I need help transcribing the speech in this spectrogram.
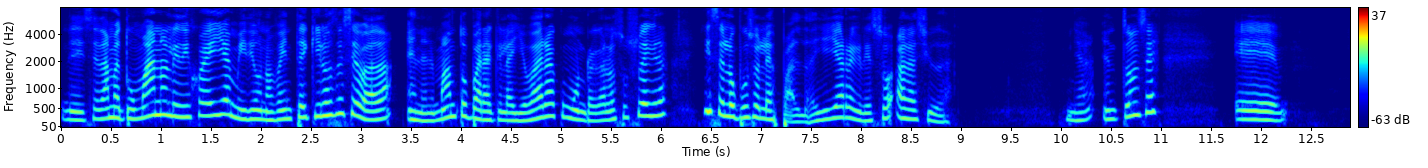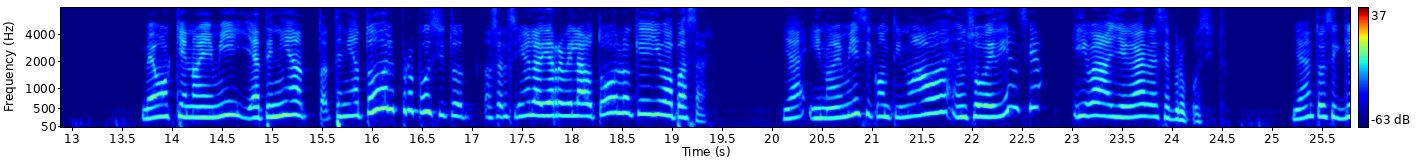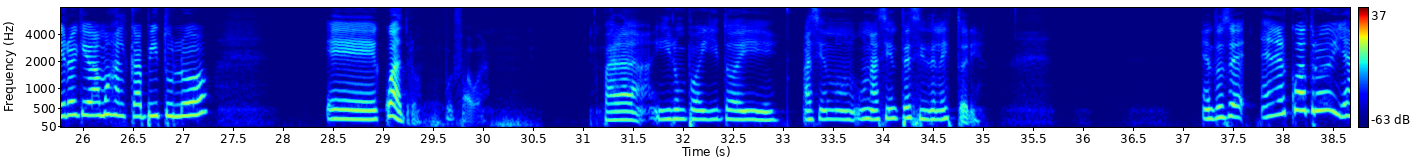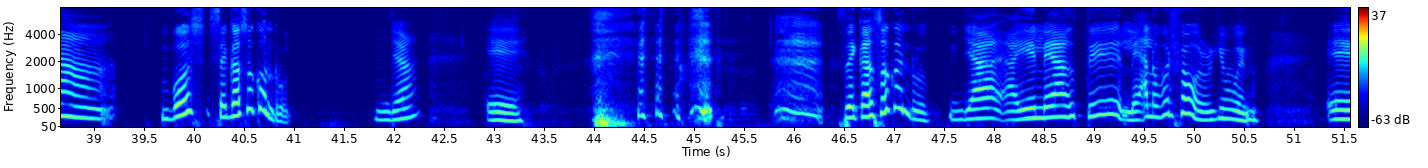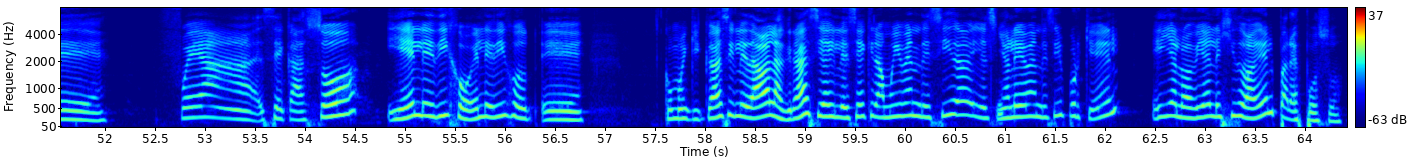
Dice, dame tu mano, le dijo a ella, midió unos 20 kilos de cebada en el manto para que la llevara como un regalo a su suegra y se lo puso en la espalda y ella regresó a la ciudad. ¿Ya? Entonces, eh, Vemos que Noemí ya tenía, tenía todo el propósito, o sea, el Señor le había revelado todo lo que iba a pasar. ¿ya? Y Noemí, si continuaba en su obediencia, iba a llegar a ese propósito. ¿ya? Entonces, quiero que vamos al capítulo 4, eh, por favor, para ir un poquito ahí haciendo una síntesis de la historia. Entonces, en el 4 ya vos se casó con Ruth. ¿Ya? Eh, se casó con Ruth. Ya, ahí lea usted, léalo por favor, porque bueno. Eh, fue a, se casó y él le dijo, él le dijo, eh, como que casi le daba las gracias y le decía que era muy bendecida y el Señor le iba a bendecir porque él, ella lo había elegido a él para esposo.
